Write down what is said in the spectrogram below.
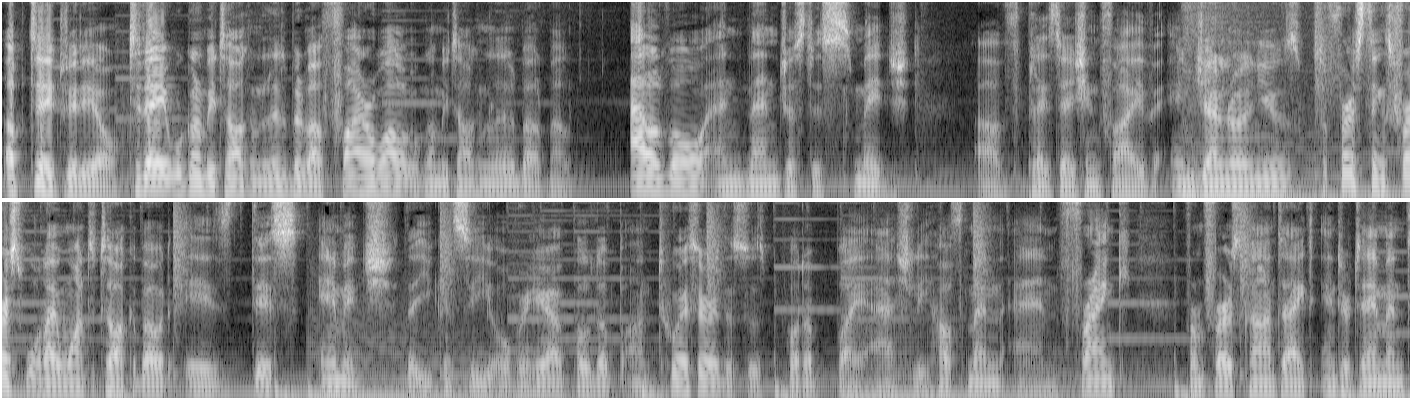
update video. Today we're going to be talking a little bit about Firewall, we're going to be talking a little bit about Alvo and then just a smidge of PlayStation 5 in general news. So first things first, what I want to talk about is this image that you can see over here. I've pulled up on Twitter. This was put up by Ashley Huffman and Frank from First Contact Entertainment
